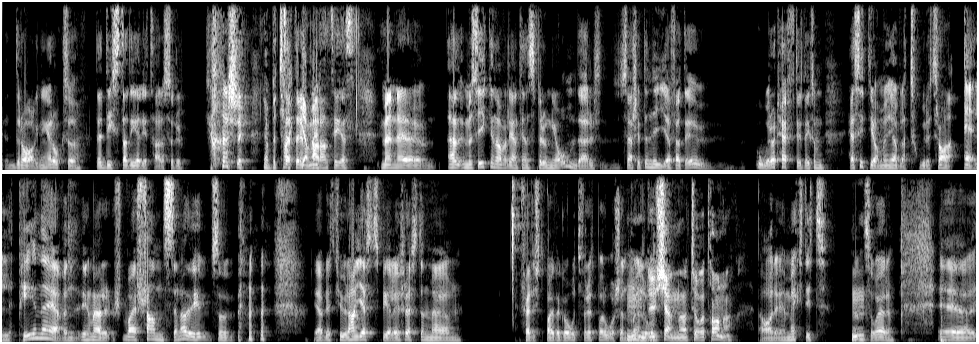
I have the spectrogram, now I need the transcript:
punkdragningar också. Det är distad elgitarr så du kanske Jag sätter en mig. parentes. Men eh, äh, musiken har väl egentligen sprungit om där. Särskilt det nya för att det är oerhört häftigt. Liksom, här sitter jag med en jävla Tore Trana LP i näven. De här, vad är chanserna? Det är så jävligt kul. Han gästspelar ju förresten med um, Fetched by the Goat för ett par år sedan på en Mm, låt. du känner Tore Trana? Ja, det är mäktigt. Men Mm. så är det. Eh,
